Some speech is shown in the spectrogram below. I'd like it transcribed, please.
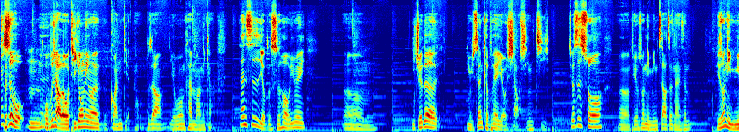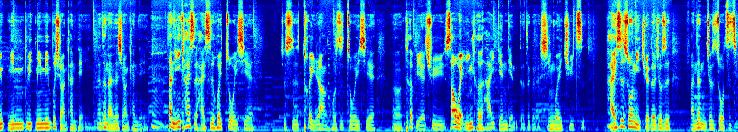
可是我，嗯，嗯我不晓得，我提供另外一个观点哦，不知道也问问看 Monica。但是有的时候，因为，嗯。你觉得女生可不可以有小心机？就是说，呃，比如说你明知道这男生，比如说你明明明不明明不喜欢看电影，那这男生喜欢看电影，嗯，但你一开始还是会做一些，就是退让，或是做一些，呃，特别去稍微迎合他一点点的这个行为举止，还是说你觉得就是反正你就是做自己，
